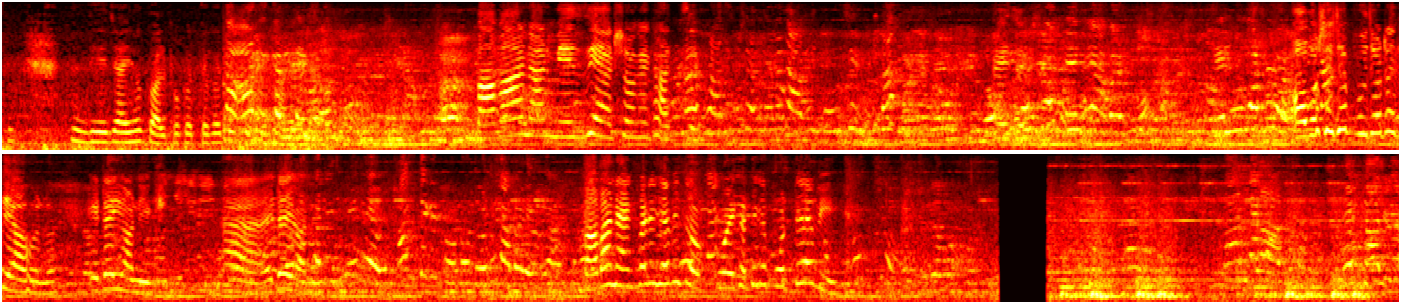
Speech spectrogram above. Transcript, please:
দিয়ে যাই হোক, গল্প করতে করতে বাবান আর মেজি একসঙ্গে খাচ্ছে। যে। অবশেষে পুজোটা দেওয়া হলো। এটাই অনেক। হ্যাঁ এটাই অনেক। বাবান একবারে যাবি তো? পরীক্ষা থেকে পড়তে যাবি? কালকে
